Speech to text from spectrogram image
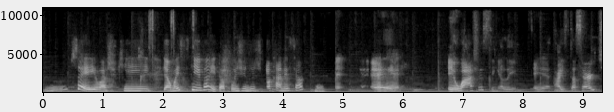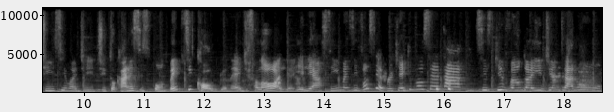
Não sei, eu acho que é uma esquiva aí, tá fugindo de tocar nesse assunto. É, é eu acho assim, Ale, é, a Thais tá certíssima de, de tocar nesses pontos, bem psicóloga, né? De falar, olha, ele é assim, mas e você? Por que, que você tá se esquivando aí de entrar no.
